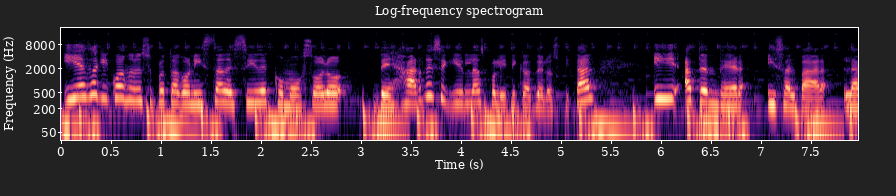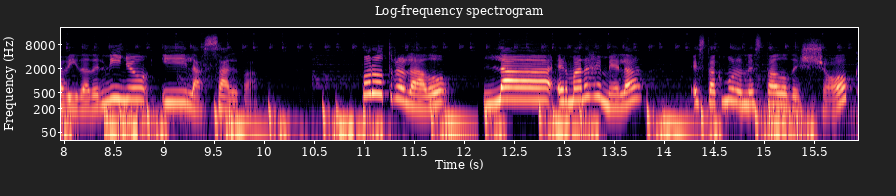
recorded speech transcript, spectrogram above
Y es aquí cuando nuestro protagonista decide como solo dejar de seguir las políticas del hospital y atender y salvar la vida del niño y la salva. Por otro lado, la hermana gemela está como en un estado de shock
